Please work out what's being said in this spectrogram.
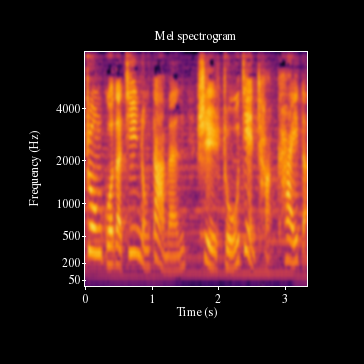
中国的金融大门是逐渐敞开的。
